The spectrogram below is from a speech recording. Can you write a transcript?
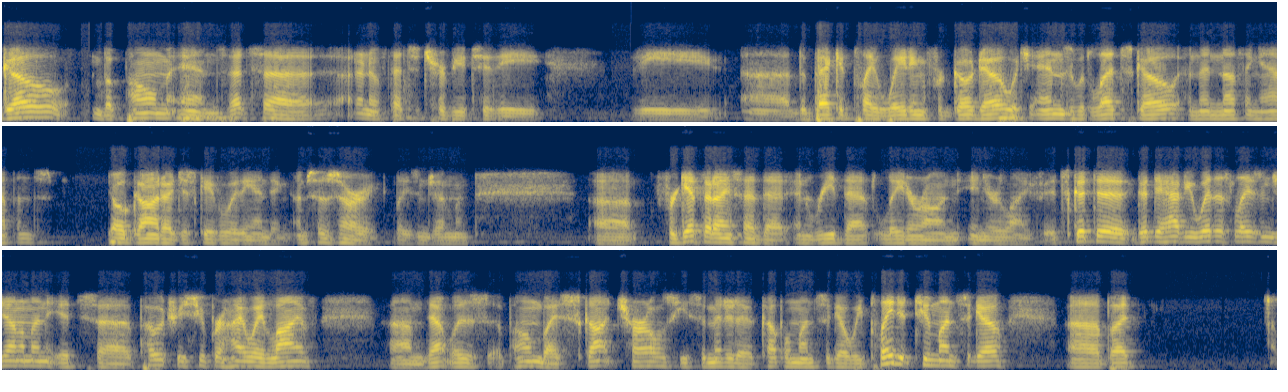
Go," the poem ends. That's uh, I don't know if that's a tribute to the the uh, the Beckett play "Waiting for Godot," which ends with "Let's Go" and then nothing happens. Oh God, I just gave away the ending. I'm so sorry, ladies and gentlemen. Uh, forget that I said that and read that later on in your life. It's good to good to have you with us, ladies and gentlemen. It's uh, Poetry Superhighway Live. Um, that was a poem by Scott Charles. He submitted it a couple months ago. We played it two months ago, uh, but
